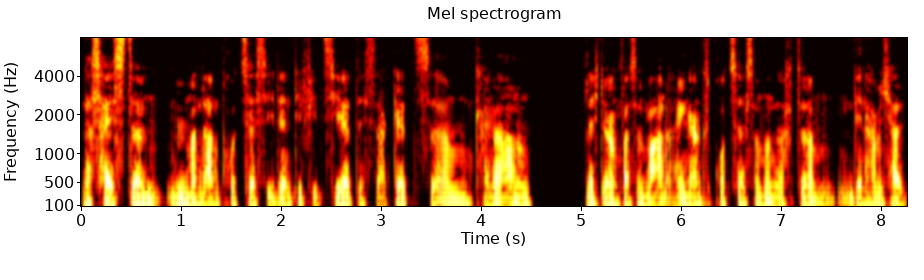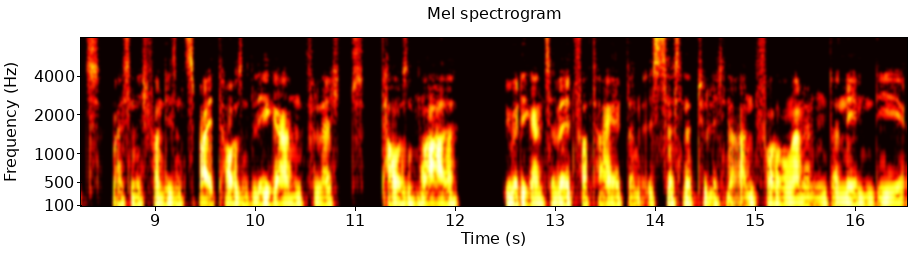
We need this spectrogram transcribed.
Das heißt, ähm, wenn man da einen Prozess identifiziert, ich sage jetzt, ähm, keine Ahnung, vielleicht irgendwas im Wareneingangsprozess und man sagt, ähm, den habe ich halt, weiß ich nicht, von diesen 2000 Legern vielleicht 1000 Mal über die ganze Welt verteilt, dann ist das natürlich eine Anforderung an ein Unternehmen, die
